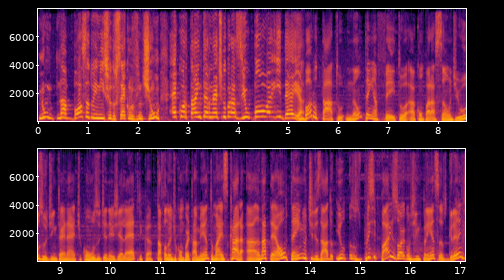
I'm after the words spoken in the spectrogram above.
no- na bosta do início do século 21 é cortar a internet do Brasil. Boa ideia. Embora o Tato não tenha feito a comparação de uso de internet com uso de energia elétrica, tá falando de comportamento, mas, cara, a Anatel tem utilizado, e os principais órgãos de imprensa, os grandes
